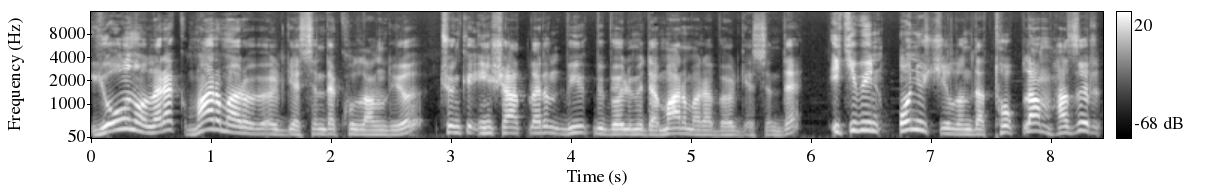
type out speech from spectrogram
yoğun olarak Marmara bölgesinde kullanılıyor. Çünkü inşaatların büyük bir bölümü de Marmara bölgesinde. 2013 yılında toplam hazır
